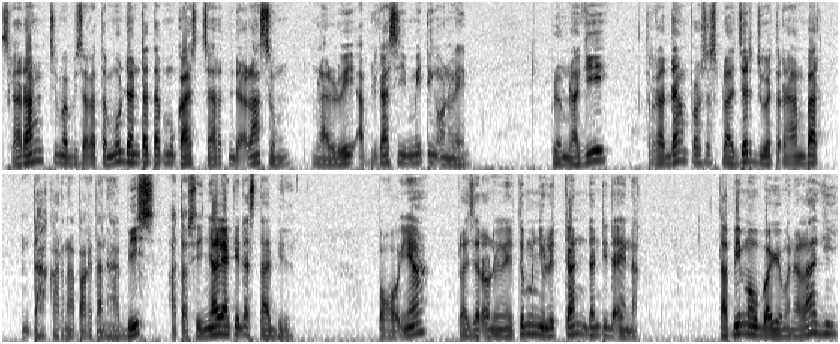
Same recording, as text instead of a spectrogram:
sekarang cuma bisa ketemu dan tatap muka secara tidak langsung melalui aplikasi meeting online. Belum lagi, terkadang proses belajar juga terhambat, entah karena paketan habis atau sinyal yang tidak stabil. Pokoknya, belajar online itu menyulitkan dan tidak enak. Tapi mau bagaimana lagi?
